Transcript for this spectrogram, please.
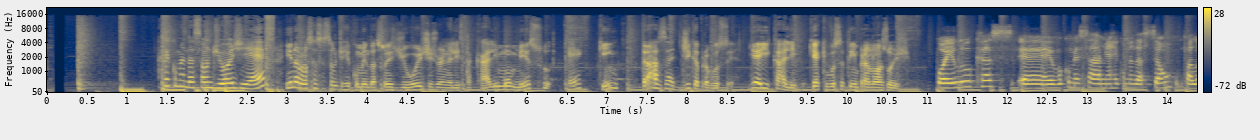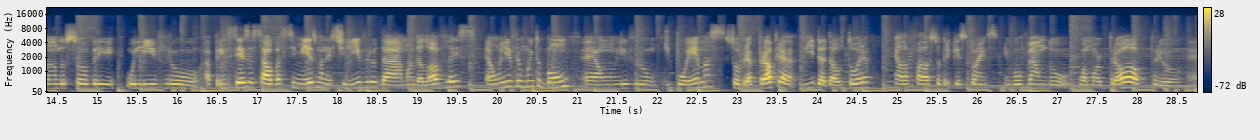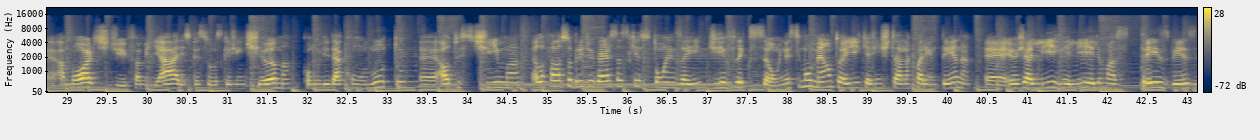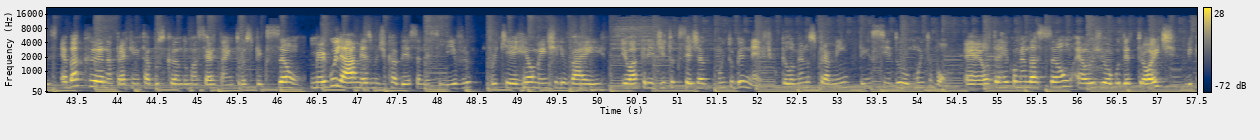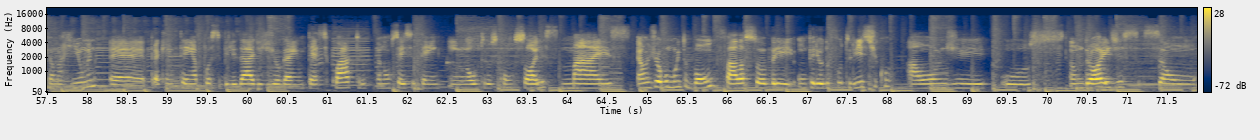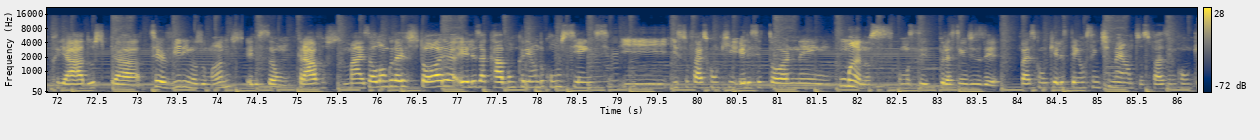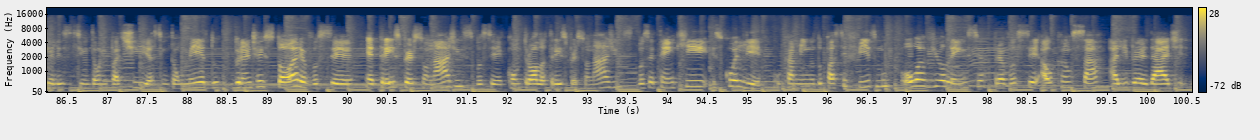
A recomendação de hoje é. E na nossa sessão de recomendações de hoje, a jornalista Kali Momesso é quem traz a dica para você. E aí, Kali, o que é que você tem para nós hoje? Oi, Lucas. É, eu vou começar a minha recomendação falando sobre o livro A Princesa Salva a Si Mesma neste livro, da Amanda Lovelace. É um livro muito bom, é um livro de poemas sobre a própria vida da autora. Ela fala sobre questões envolvendo o amor próprio, é, a morte de familiares, pessoas que a gente ama, como lidar com o luto, é, autoestima. Ela fala sobre diversas questões aí de reflexão. E nesse momento aí que a gente está na quarentena, é, eu já li, reli ele umas três vezes. É bacana para quem tá buscando uma certa introspecção mergulhar mesmo de cabeça nesse livro, porque realmente ele vai, eu acredito que seja muito benéfico. Pelo menos para mim tem sido muito bom. É, outra recomendação é o jogo Detroit Become a Human. É, para quem tem a possibilidade de jogar em PS4, eu não sei se tem em outros consoles, mas é um jogo muito bom. Fala sobre um período futurístico, aonde os androides são criados para servirem os humanos, eles são cravos, mas ao longo da história eles acabam criando consciência e isso faz com que eles se tornem humanos, como se por assim dizer. Faz com que eles tenham sentimentos, fazem com que eles sintam empatia, sintam medo. Durante a história, você é três personagens, você controla três personagens, você tem que escolher o caminho do pacifismo ou a violência para você alcançar a liberdade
